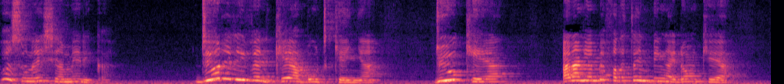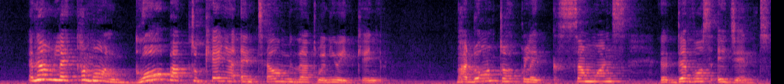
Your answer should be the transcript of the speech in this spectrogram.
wewe si unaishi america do you really even care about kenya? Do you care? Ananiambia for the time being i don't care and i'm like come on go back to kenya and tell me that when you're in kenya. But don't talk like someone's the devil's agent.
